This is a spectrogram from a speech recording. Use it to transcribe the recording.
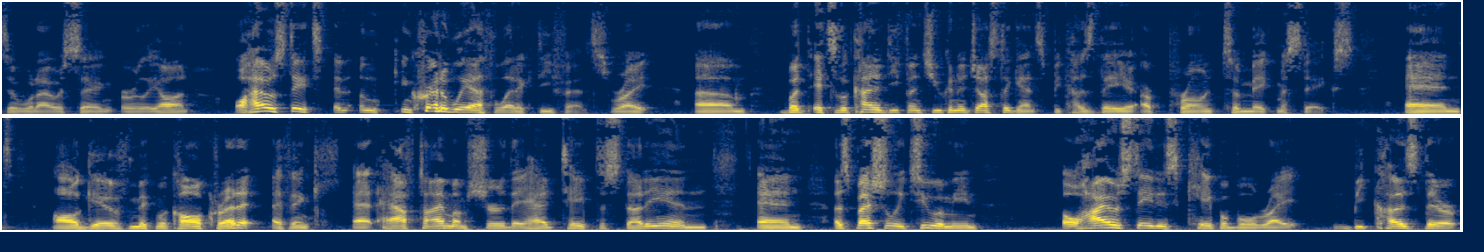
to what I was saying early on, Ohio State's an incredibly athletic defense, right? Um, but it's the kind of defense you can adjust against because they are prone to make mistakes. And I'll give Mick McCall credit. I think at halftime, I'm sure they had tape to study and, and especially too, I mean, Ohio State is capable, right? Because they're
